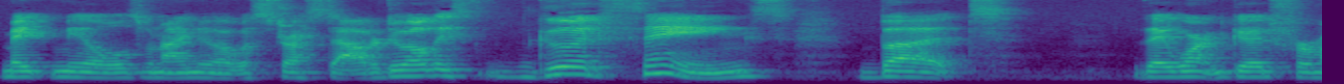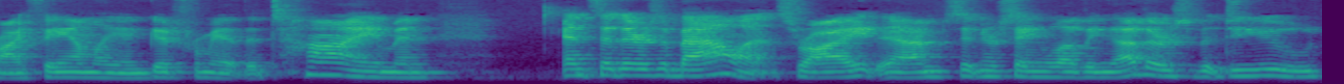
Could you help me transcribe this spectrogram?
make meals when I knew I was stressed out or do all these good things, but they weren't good for my family and good for me at the time and and so there's a balance, right? And I'm sitting here saying loving others, but do you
